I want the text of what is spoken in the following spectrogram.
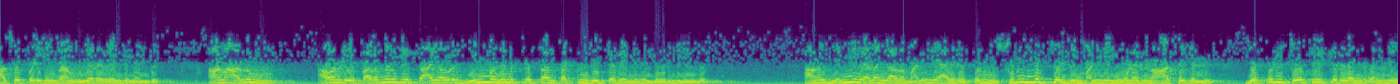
ஆசைப்படுகின்றான் உயர வேண்டும் என்று. ஆனாலும் அவனுடைய பரதனுடைய தாயாரும் என் மகனுக்குத்தான் பட்டம் வைக்க வேண்டும் என்று விரும்புகின்றது. ஆக எண்ணில் அடங்காத மனைவியாக இருப்பதும் சுருங்கச் செல்வி மனிதன் உணர்வின் ஆசைகள் எப்படி தோற்றுவிக்கிறது என்று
